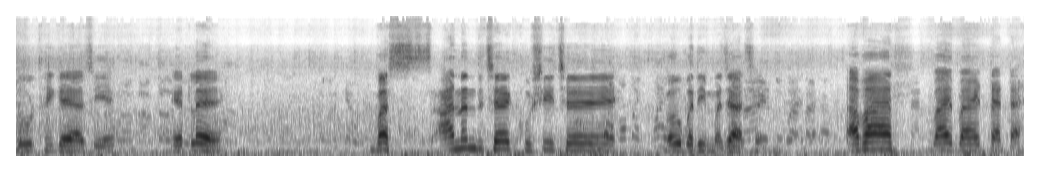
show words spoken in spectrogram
દૂર થઈ ગયા છીએ. એટલે બસ આનંદ છે, ખુશી છે, બહુ બધી મજા છે. આભાર, બાય બાય, ટાટા.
